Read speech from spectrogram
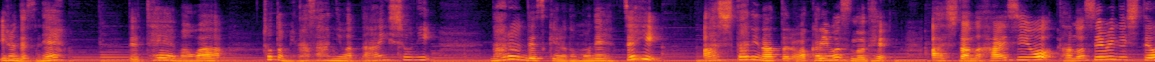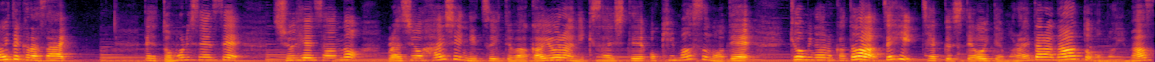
いるんですね。でテーマはちょっと皆さんには内緒になるんですけれどもね是非明日になったら分かりますので明日の配信を楽しみにしておいてください。でどもり先生周平さんのラジオ配信については概要欄に記載しておきますので興味のある方は是非チェックしておいてもらえたらなと思います。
